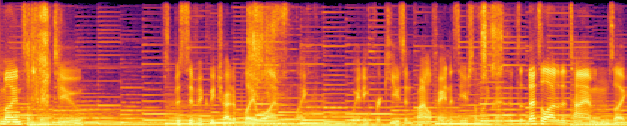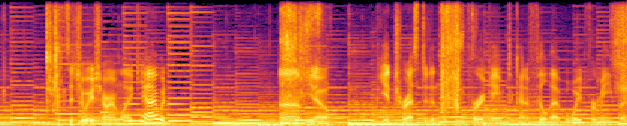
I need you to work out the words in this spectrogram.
Wouldn't mind something to specifically try to play while I'm like waiting for queues in Final Fantasy or something like that. That's, that's a lot of the times like a situation where I'm like, yeah, I would, um, you know, be interested in looking for a game to kind of fill that void for me, but.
